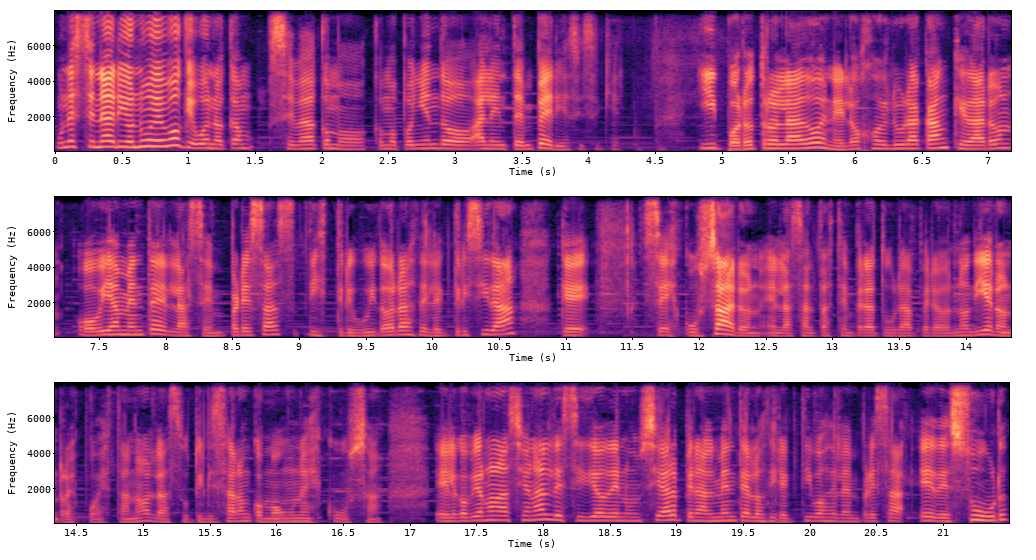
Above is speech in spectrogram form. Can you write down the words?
Un escenario nuevo que, bueno, acá se va como, como poniendo a la intemperie, si se quiere. Y por otro lado, en el ojo del huracán quedaron obviamente las empresas distribuidoras de electricidad que se excusaron en las altas temperaturas, pero no dieron respuesta, ¿no? Las utilizaron como una excusa. El gobierno nacional decidió denunciar penalmente a los directivos de la empresa Edesur,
